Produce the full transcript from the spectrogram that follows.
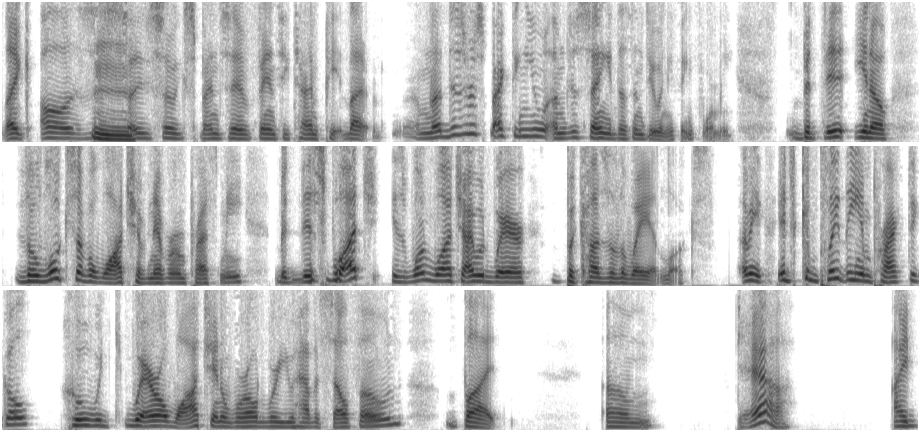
Like, oh, this is hmm. so, so expensive, fancy timepiece. Like, I'm not disrespecting you. I'm just saying it doesn't do anything for me. But, the, you know, the looks of a watch have never impressed me. But this watch is one watch I would wear because of the way it looks. I mean, it's completely impractical who would wear a watch in a world where you have a cell phone. But, um, yeah. I,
